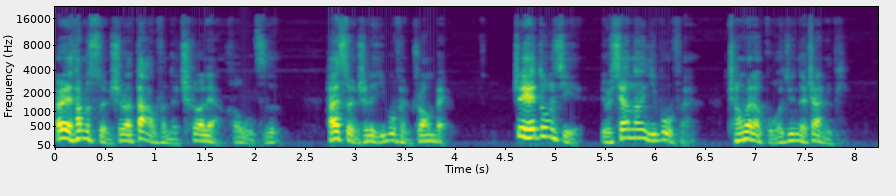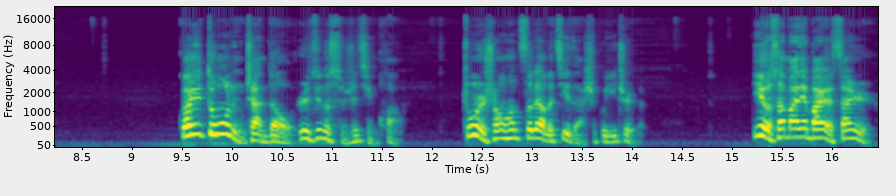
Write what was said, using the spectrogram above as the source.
而且他们损失了大部分的车辆和物资，还损失了一部分装备。这些东西有相当一部分成为了国军的战利品。关于东乌岭战斗日军的损失情况，中日双方资料的记载是不一致的。一九三八年八月三日，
